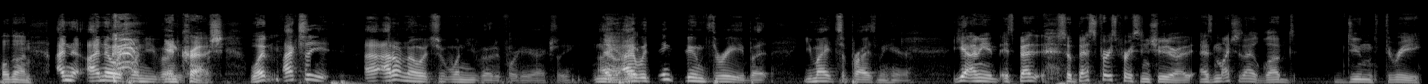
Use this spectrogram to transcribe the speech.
Hold on. I know, I know which one you voted and Crash. What? Actually, I, I don't know which one you voted for here, actually. No, I, I I- would think Doom 3, but you might surprise me here. Yeah, I mean, it's best. So best first person shooter. As much as I loved Doom Three,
